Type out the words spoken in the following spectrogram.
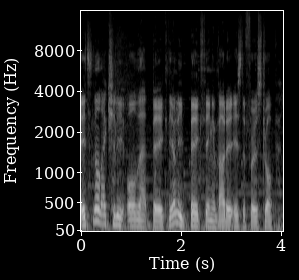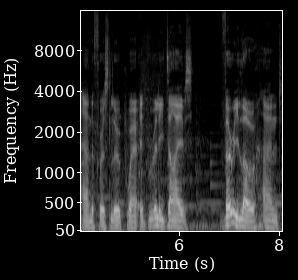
it's not actually all that big. The only big thing about it is the first drop and the first loop where it really dives very low and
